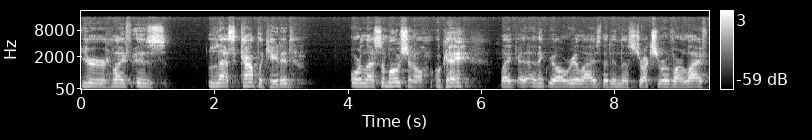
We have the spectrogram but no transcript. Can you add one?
your life is less complicated or less emotional, okay? Like, I think we all realize that in the structure of our life,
